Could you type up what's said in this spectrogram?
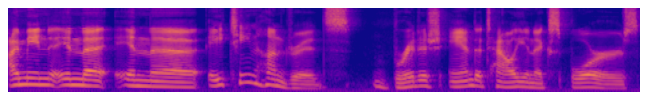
I mean, in the in the 1800s, British and Italian explorers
